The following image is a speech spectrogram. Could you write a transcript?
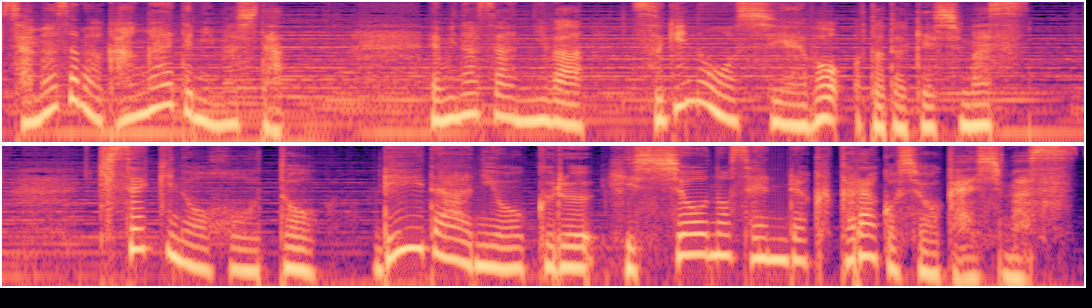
様々考えてみました。皆さんには次の教えをお届けします。奇跡の法とリーダーに送る必勝の戦略からご紹介します。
